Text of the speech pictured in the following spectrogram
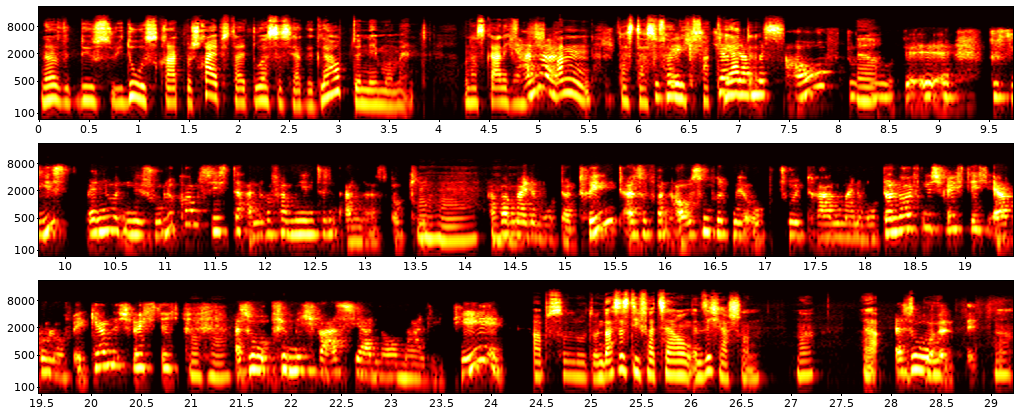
ne, wie du es gerade beschreibst, halt, du hast es ja geglaubt in dem Moment und hast gar nicht ja, verstanden, dass das du völlig verkehrt ja damit ist. Auf. Du, ja. du, äh, du, siehst, wenn du in die Schule kommst, siehst du, andere Familien sind anders. Okay. Mhm. Aber mhm. meine Mutter trinkt, also von außen wird mir auch tragen, meine Mutter läuft nicht richtig, ergo laufe ich ja nicht richtig. Mhm. Also für mich war es ja Normalität. Absolut. Und das ist die Verzerrung in sich ja schon. Ne? Ja. Also äh, ja.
